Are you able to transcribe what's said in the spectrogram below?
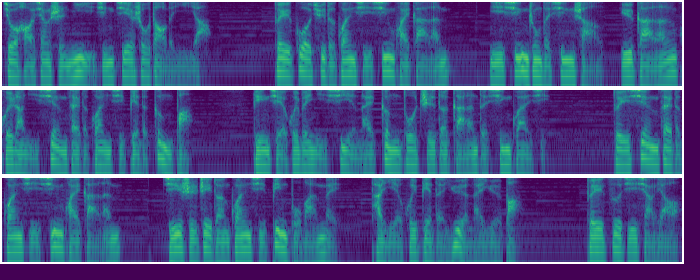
就好像是你已经接收到了一样。对过去的关系心怀感恩，你心中的欣赏与感恩会让你现在的关系变得更棒，并且会为你吸引来更多值得感恩的新关系。对现在的关系心怀感恩。即使这段关系并不完美，它也会变得越来越棒。对自己想要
